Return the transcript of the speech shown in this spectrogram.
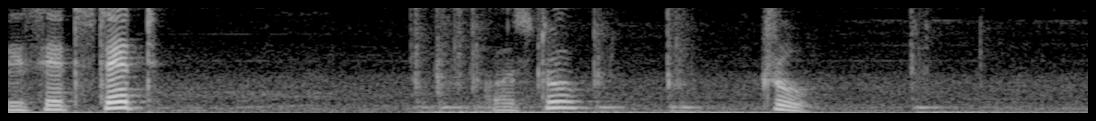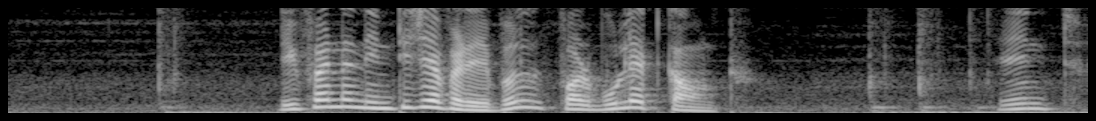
reset state equals to true define an integer variable for bullet count. Int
